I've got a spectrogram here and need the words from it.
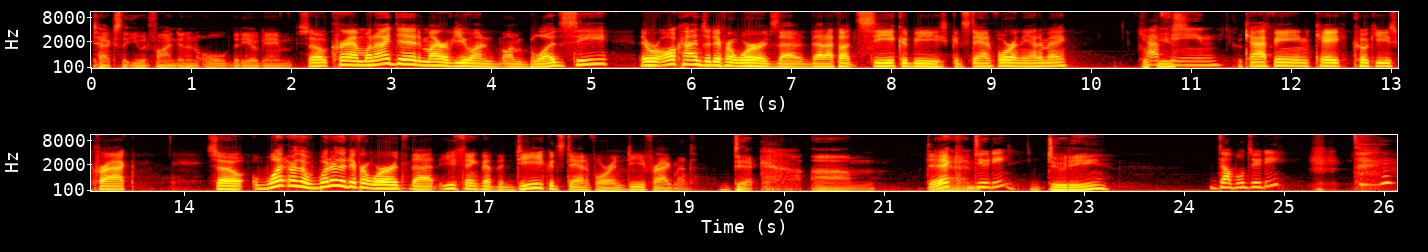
text that you would find in an old video game. So, Cram, when I did my review on on Blood-C, there were all kinds of different words that that I thought C could be could stand for in the anime. Cookies. Caffeine. Caffeine, cake, cookies, crack. So, what are the what are the different words that you think that the D could stand for in D fragment? Dick. Um, Dick. Duty. duty. Double duty.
